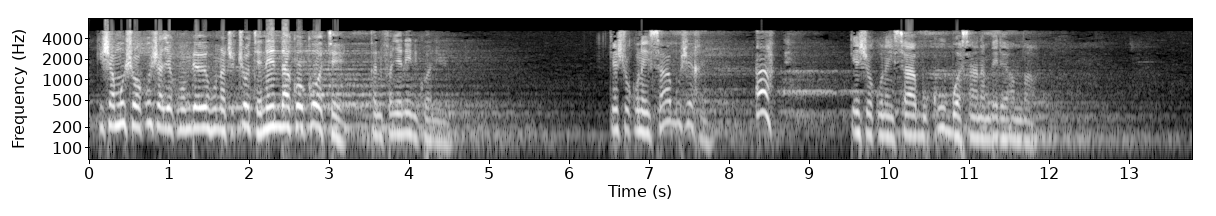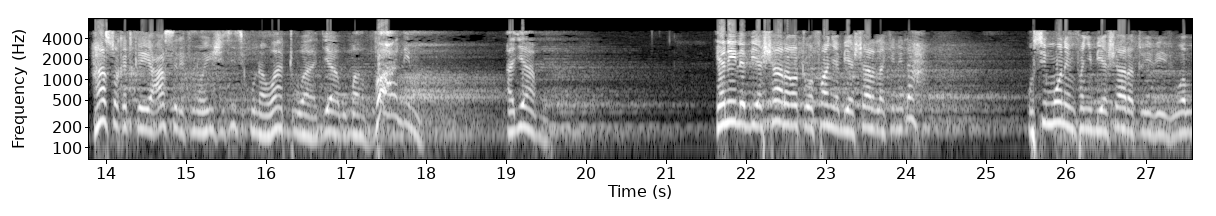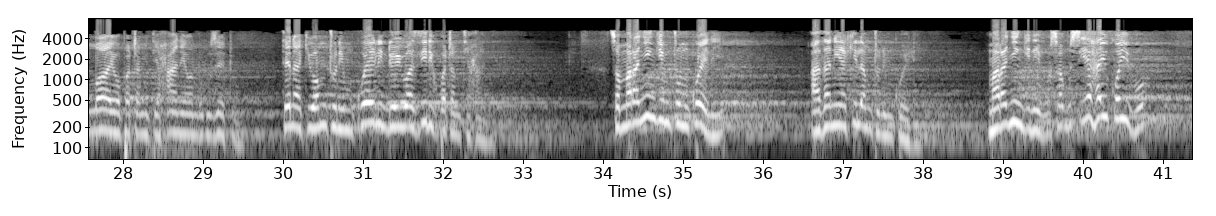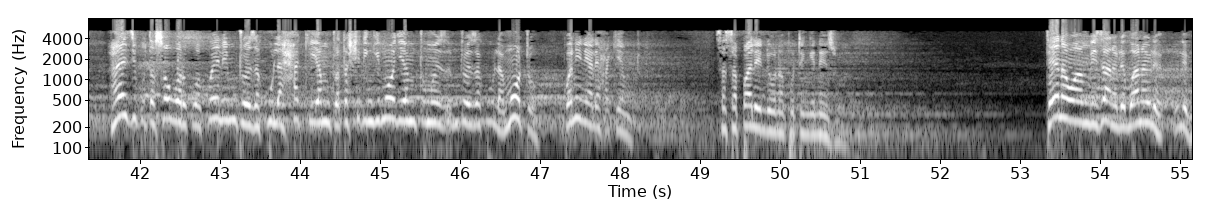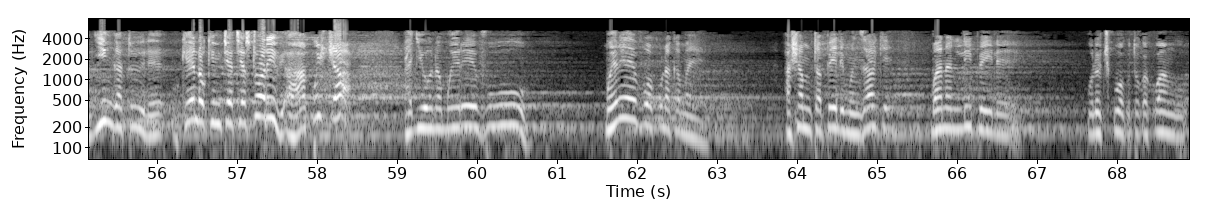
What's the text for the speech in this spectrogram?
Kisha mwisho wa kusha aje kumwambia wewe huna chochote. Nenda kokote. Utanifanya nini kwa nini? Kesho kuna hisabu shekhe? Ah! Kesho kuna hisabu kubwa sana mbele ya Allah haswa katika hii asri tunaoishi sisi kuna watu wa ajabu madhalim ajabu. Yani ile biashara watu wafanya biashara lakini la usimwone mfanyi biashara tu hivi hivi. Wallahi wapata mtihani wa ndugu zetu. Tena akiwa mtu ni mkweli ndio iwazidi kupata mtihani. So mara nyingi mtu mkweli adhania kila mtu ni mkweli. Mara nyingi ni hivyo sababu si hayuko hivyo hawezi kutasawar kwa kweli mtu aweza kula haki ya mtu. Hata shilingi moja mtu mtu aweza kula. Moto. Kwa nini ale haki ya mtu? Sasa pale ndio unapotengenezwa. Tena waambizana yule bwana yule yule mjinga tu yule ukienda ukimtiatia story hivi ah kwisha. Ajiona mwerevu. Mwerevu hakuna kama yeye. Ashamtapeli mwenzake bwana nilipe ile uliochukua kutoka kwangu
